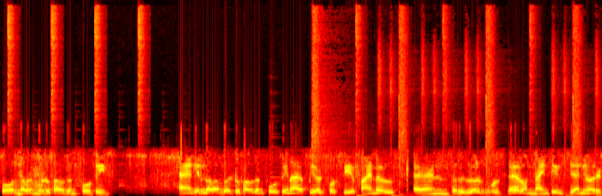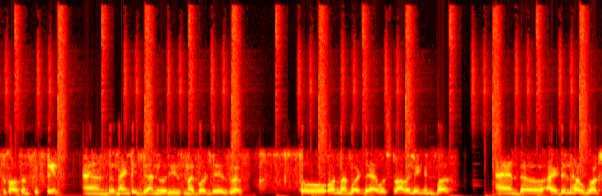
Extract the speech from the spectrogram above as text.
for November 2014. And in November 2014, I appeared for CA finals, and the result was there on 19th January 2015. And 19th January is my birthday as well. So on my birthday, I was traveling in bus, and uh, I didn't have guts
